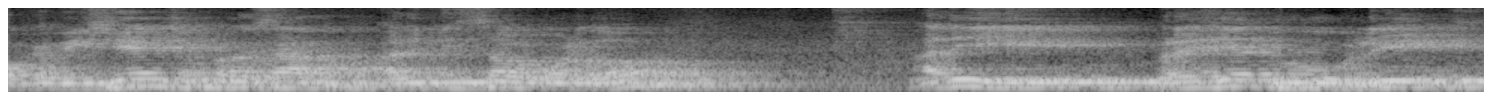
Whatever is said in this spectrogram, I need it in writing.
ఒక విశేష ప్రసాదం. అది మిస్ అవ్వకూడదు. అది బ్రజధూళి.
